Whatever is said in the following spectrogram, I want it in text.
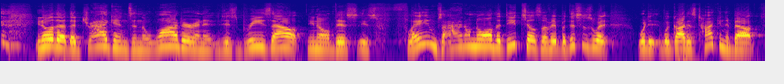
you know, the, the dragons and the water, and it just breathes out, you know, this, these flames. I don't know all the details of it, but this is what, what, it, what God is talking about.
